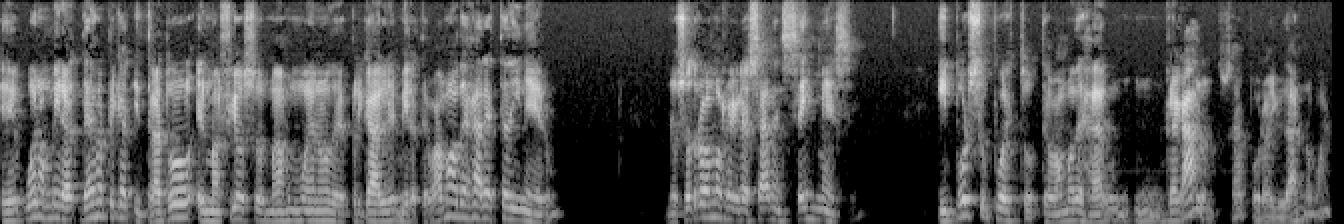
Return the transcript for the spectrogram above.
Eh, bueno, mira, déjame explicar. Y trató el mafioso más o menos de explicarle, mira, te vamos a dejar este dinero nosotros vamos a regresar en seis meses y por supuesto te vamos a dejar un, regalo, ¿sabes? Por ayudarnos más.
